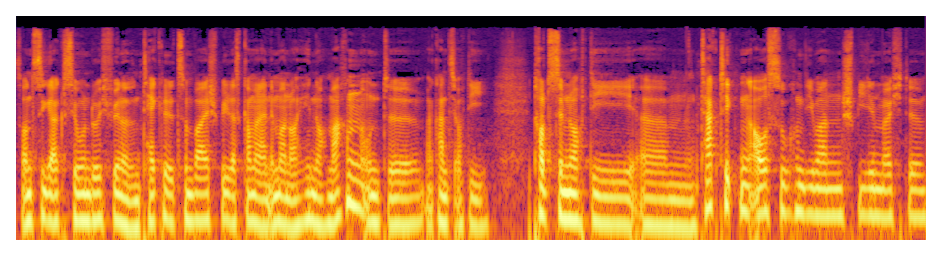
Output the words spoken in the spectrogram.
sonstige Aktionen durchführen, also ein Tackle zum Beispiel, das kann man dann immer noch hin noch machen und äh, man kann sich auch die trotzdem noch die ähm, Taktiken aussuchen, die man spielen möchte.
